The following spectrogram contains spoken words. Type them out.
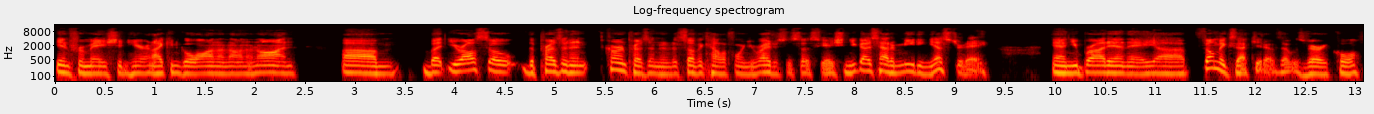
information here and I can go on and on and on. Um, but you're also the president, current president of Southern California Writers Association. You guys had a meeting yesterday and you brought in a, uh, film executive. That was very cool.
